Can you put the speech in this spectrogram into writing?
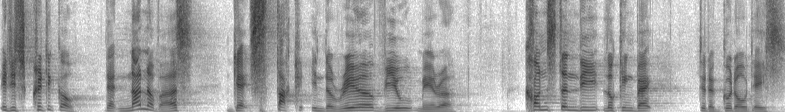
it is critical that none of us get stuck in the rear view mirror, constantly looking back to the good old days.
